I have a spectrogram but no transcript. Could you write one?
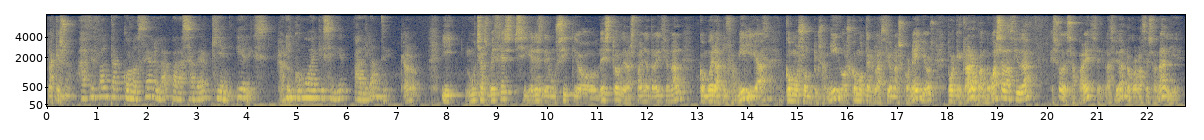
La que Hace falta conocerla para saber quién eres y cómo hay que seguir adelante. Claro. Y muchas veces, si eres de un sitio de estos, de la España tradicional, cómo era tu familia, cómo son tus amigos, cómo te relacionas con ellos, porque claro, cuando vas a la ciudad, eso desaparece. La ciudad no conoces a nadie.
